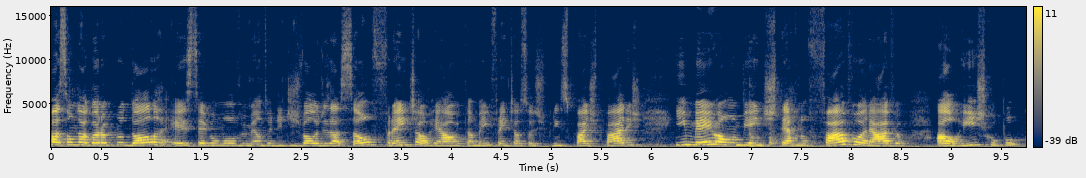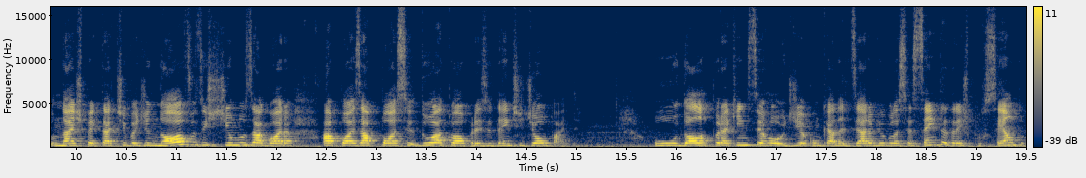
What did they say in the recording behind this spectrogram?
Passando agora para o dólar, esse teve um movimento de desvalorização frente ao real e também frente aos seus principais pares, em meio a um ambiente externo favorável ao risco, na expectativa de novos estímulos agora após a posse do atual presidente Joe Biden. O dólar por aqui encerrou o dia com queda de 0,63%,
